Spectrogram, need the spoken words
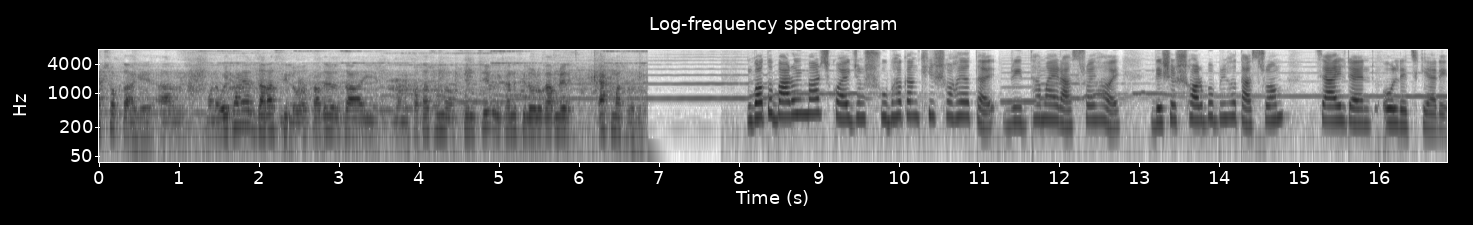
এক সপ্তাহ আগে আর মানে ওইখানে যারা ছিল তাদের যা মানে কথা শুনে শুনছি ওইখানে ছিল হলো আপনার এক মাস হলো। গত বারোই মার্চ কয়েকজন শুভাকাঙ্ক্ষীর সহায়তায় বৃদ্ধা মায়ের আশ্রয় হয় দেশের সর্ববৃহৎ আশ্রম চাইল্ড অ্যান্ড ওল্ড এজ কেয়ারে।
